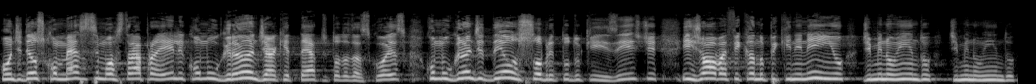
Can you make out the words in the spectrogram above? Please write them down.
onde Deus começa a se mostrar para ele como o grande arquiteto de todas as coisas, como o grande Deus sobre tudo que existe, e Jó vai ficando pequenininho, diminuindo, diminuindo,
